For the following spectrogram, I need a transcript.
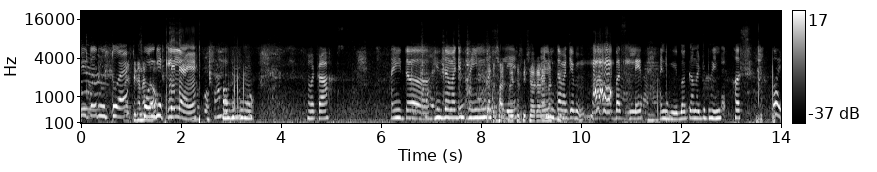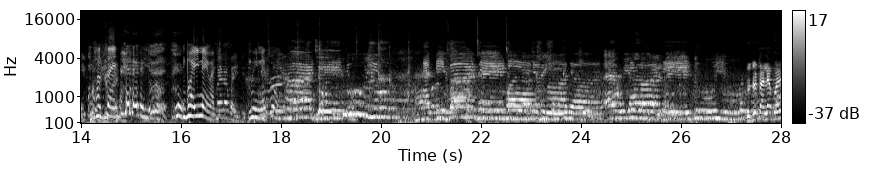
तिथे ऋतू आहे. फोन. घेतलेला आहे. हो का आणि इथं इथं माझी बहीण बसली. आणि काढायला इथं माझे बसले. आणि हे बघा माझी बहीण हस हस आहे. बहीण आहे माझी. बहीणच रिझल्ट आल्या पण?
